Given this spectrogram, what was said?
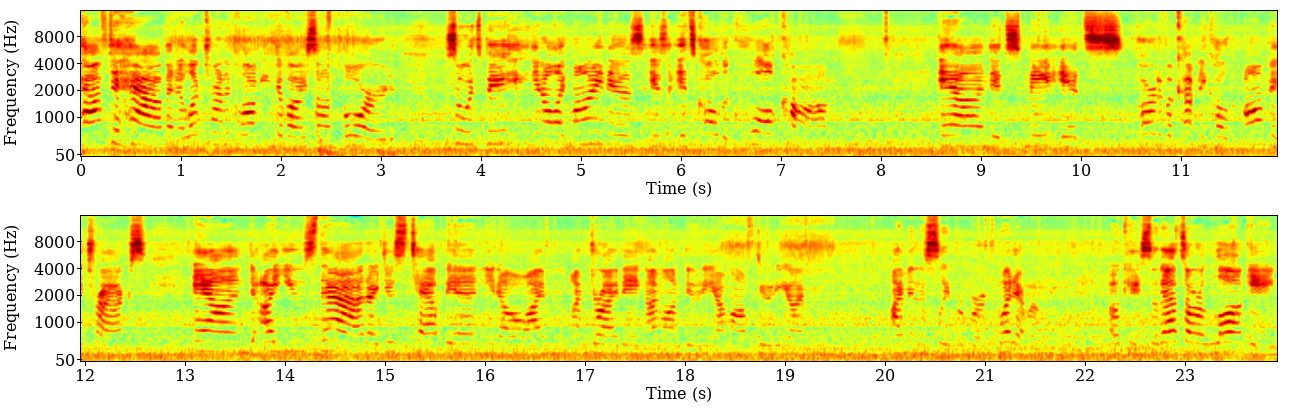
have to have an electronic logging device on board. So it's you know like mine is is it's called a Qualcomm, and it's made it's part of a company called Omnitracs, and I use that. I just tap in. You know, I'm I'm driving, I'm on duty, I'm off duty, I'm I'm in the sleeper berth, whatever. Okay, so that's our logging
